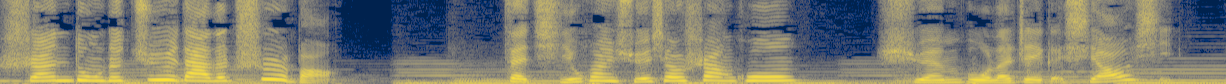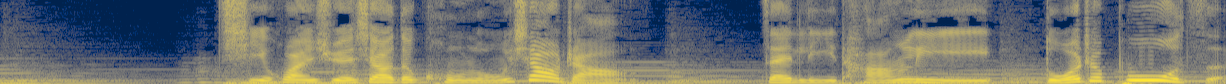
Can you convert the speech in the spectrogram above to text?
扇动着巨大的翅膀，在奇幻学校上空宣布了这个消息。奇幻学校的恐龙校长在礼堂里踱着步子，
